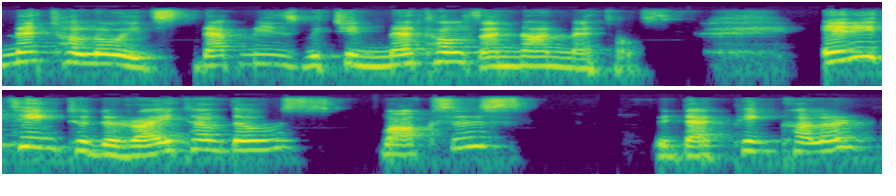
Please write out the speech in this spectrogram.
Metalloids, that means between metals and non-metals. Anything to the right of those boxes with that pink color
